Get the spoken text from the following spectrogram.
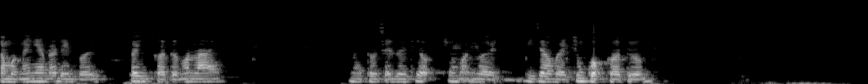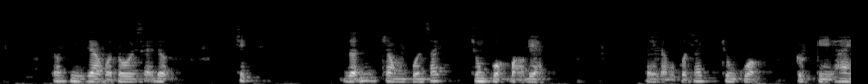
Chào mừng anh em đã đến với kênh Cờ tướng Online. Hôm nay tôi sẽ giới thiệu cho mọi người video về Trung cuộc cờ tướng. Các video của tôi sẽ được trích dẫn trong cuốn sách Trung cuộc Bảo Điển. Đây là một cuốn sách Trung cuộc cực kỳ hay.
